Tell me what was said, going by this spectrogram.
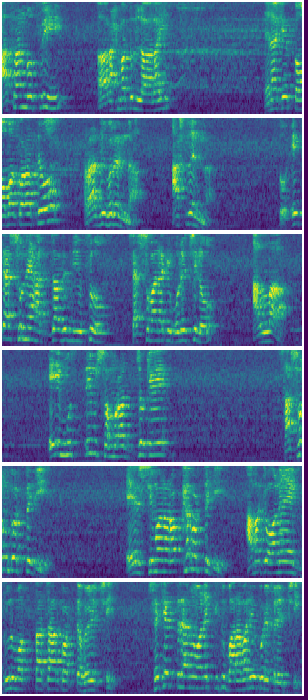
হাসান বসরি রহমাতুল্লাহ আলাই, এনাকে তবা করাতেও রাজি হলেন না, আসলেন না। তো এটা শুনে হাজ্জাজ ইউসুফ শেষ সময় নাকি বলেছিল, আল্লাহ, এই মুসলিম সাম্রাজ্যকে শাসন করতে গিয়ে এর সীমানা রক্ষা করতে কি? আমাকে অনেক জুলুম অত্যাচার করতে হয়েছে। সেক্ষেত্রে আমি অনেক কিছু বাড়াবাড়িও করে ফেলেছি।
